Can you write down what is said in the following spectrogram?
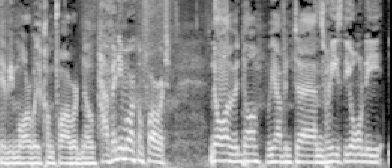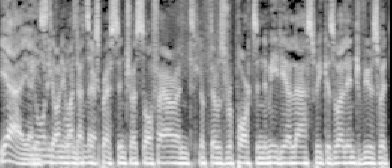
maybe more will come forward. No, Have any more come forward? No, no, we haven't. Um, So he's the only. yeah, yeah, he's the only one that's there. expressed interest so far. And look, there was reports in the media last week as well, interviews with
